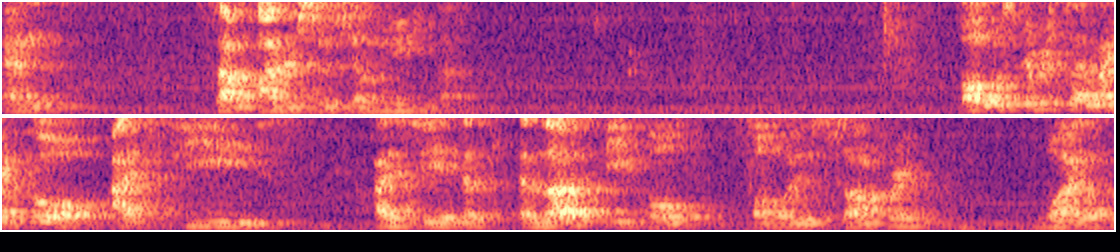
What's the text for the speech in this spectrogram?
and some other social media. Almost every time I go, I see I see a, a lot of people always suffering while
